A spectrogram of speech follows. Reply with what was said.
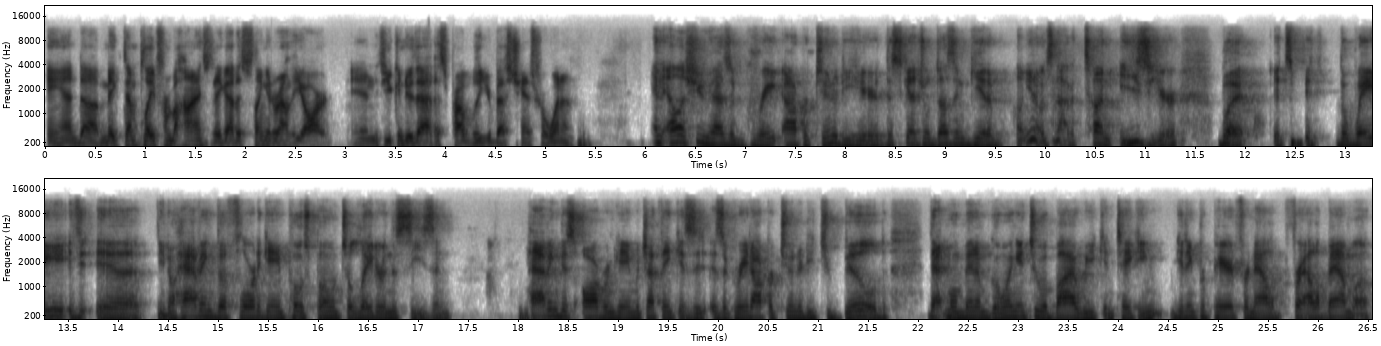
and uh, make them play from behind. So they got to sling it around the yard, and if you can do that, that's probably your best chance for winning. And LSU has a great opportunity here. The schedule doesn't get a, you know, it's not a ton easier, but it's it, the way, it, uh, you know, having the Florida game postponed till later in the season, having this Auburn game, which I think is is a great opportunity to build that momentum going into a bye week and taking getting prepared for now for Alabama,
